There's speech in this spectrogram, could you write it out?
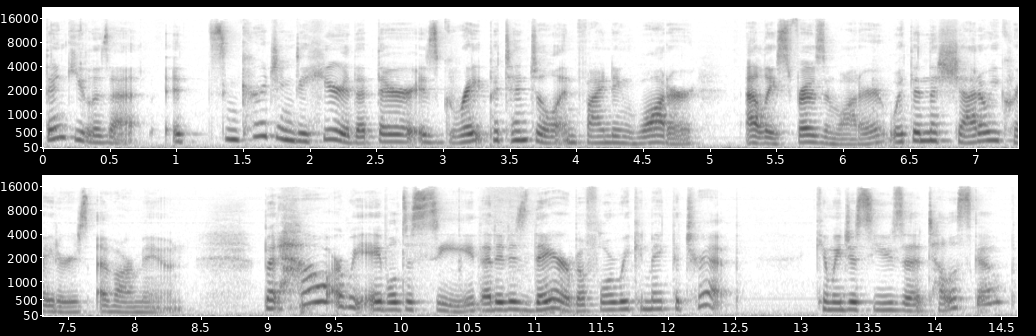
Thank you, Lizeth. It's encouraging to hear that there is great potential in finding water, at least frozen water, within the shadowy craters of our moon. But how are we able to see that it is there before we can make the trip? Can we just use a telescope?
